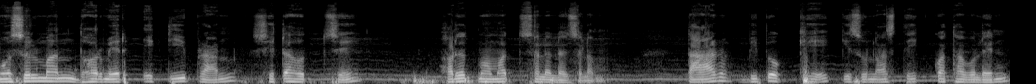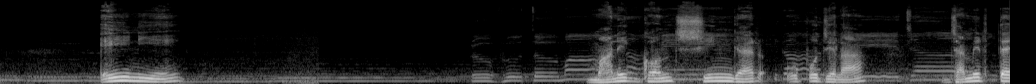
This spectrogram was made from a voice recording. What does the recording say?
মুসলমান ধর্মের একটি প্রাণ, সেটা হচ্ছে হজরত মোহাম্মদ সাল্লা সাল্লাম তার বিপক্ষে কিছু নাস্তিক কথা বলেন, এই নিয়ে মানিকগঞ্জ সিঙ্গার উপজেলা জামিরতা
